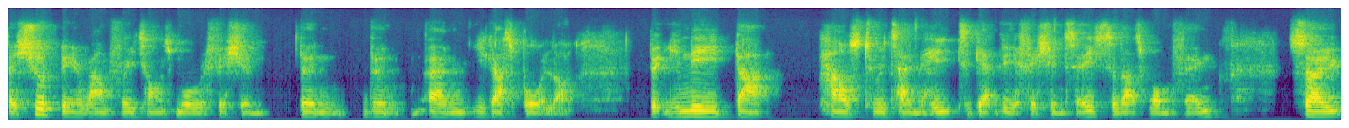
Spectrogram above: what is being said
they should be around three times more efficient than, than um, your gas boiler. But you need that house to retain the heat to get the efficiency. So that's one thing. So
